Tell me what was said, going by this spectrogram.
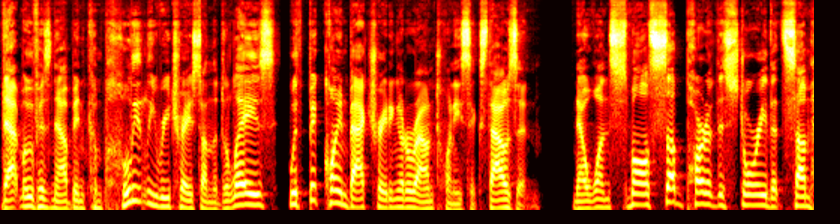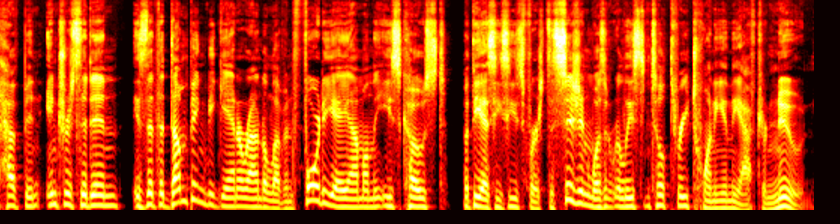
That move has now been completely retraced on the delays, with Bitcoin back trading at around 26,000. Now, one small subpart of this story that some have been interested in is that the dumping began around 11:40 a.m. on the East Coast, but the SEC's first decision wasn't released until 3:20 in the afternoon.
